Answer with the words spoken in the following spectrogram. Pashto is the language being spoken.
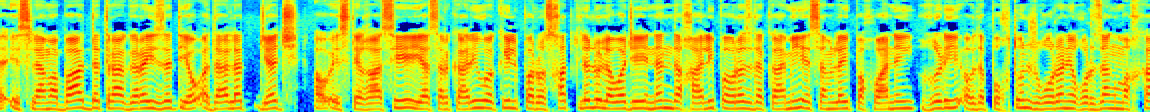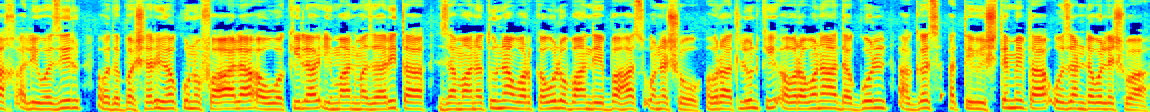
د اسلام آباد د ترهګرۍ ضد یو عدالت جج او استغاثې یا سرکاري وکیل په رخصت تللو له وجې نن د خالي په ورځ د قامي اسمبلۍ پخواني غړي او د پښتون ژغورنې غورځنګ مخکښ علي وزیر او د بشري حقونو فعاله او وکیله ایمان مزاري ته ضمانتونه ورکولو باندې بحث ونه شو او راتلونکي اورونه د ګل اګست اته ویشت مې ته وځنډول شوه.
